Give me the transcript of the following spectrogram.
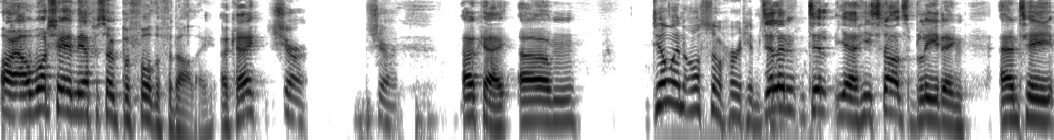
All right, I'll watch it in the episode before the finale. Okay. Sure, sure. Okay. Um. Dylan also hurt himself. Dylan, Dil- yeah, he starts bleeding, and he,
